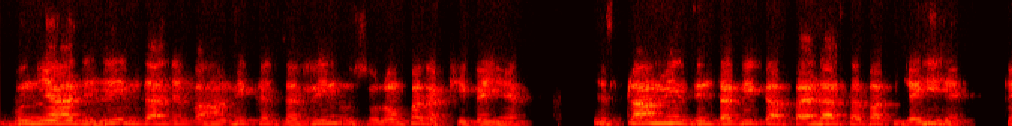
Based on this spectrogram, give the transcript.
बुनियाद ही इमदाद बाहमी के जर्रीन असूलों पर रखी गई है। इस्लामी ज़िंदगी का पहला सबक यही है कि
